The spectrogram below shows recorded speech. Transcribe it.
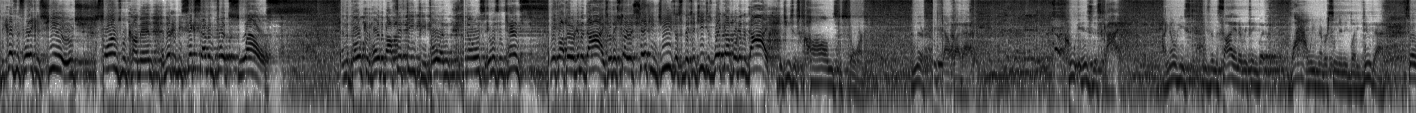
Because this lake is huge, storms would come in, and there could be six, seven foot swells. And the boat could hold about 15 people, and you know, it was, it was intense. And they thought they were going to die. So they started shaking Jesus, and they said, Jesus, wake up, we're going to die. And Jesus calms the storm. And they're freaked out by that. Who is this guy? I know he's, he's the Messiah and everything, but wow, we've never seen anybody do that. So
